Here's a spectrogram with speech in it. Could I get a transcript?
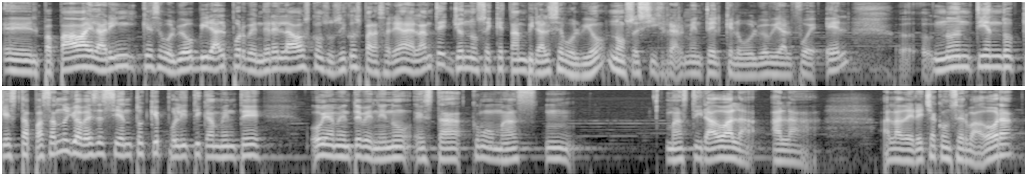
el papá bailarín que se volvió viral por vender helados con sus hijos para salir adelante. Yo no sé qué tan viral se volvió. No sé si realmente el que lo volvió viral fue él. Uh, no entiendo qué está pasando. Yo a veces siento que políticamente Obviamente Veneno está como más, mm, más tirado a la, a, la, a la derecha conservadora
